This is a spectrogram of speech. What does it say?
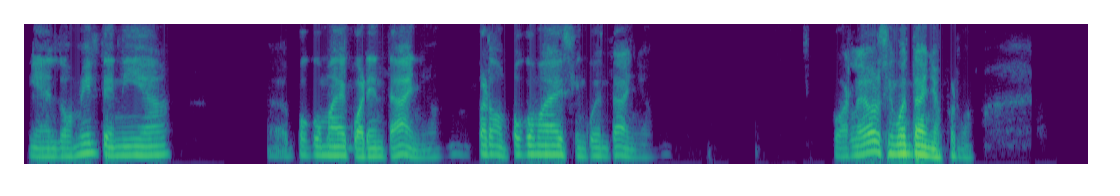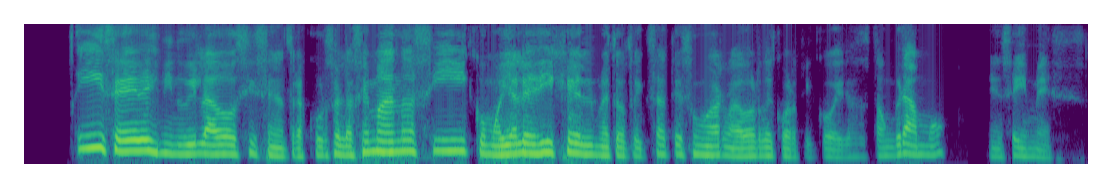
Y en el 2000 tenía eh, poco más de 40 años, perdón, poco más de 50 años. O alrededor de 50 años, perdón. Y se debe disminuir la dosis en el transcurso de las semanas y, como ya les dije, el metotrexate es un ahorrador de corticoides, hasta un gramo en seis meses.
